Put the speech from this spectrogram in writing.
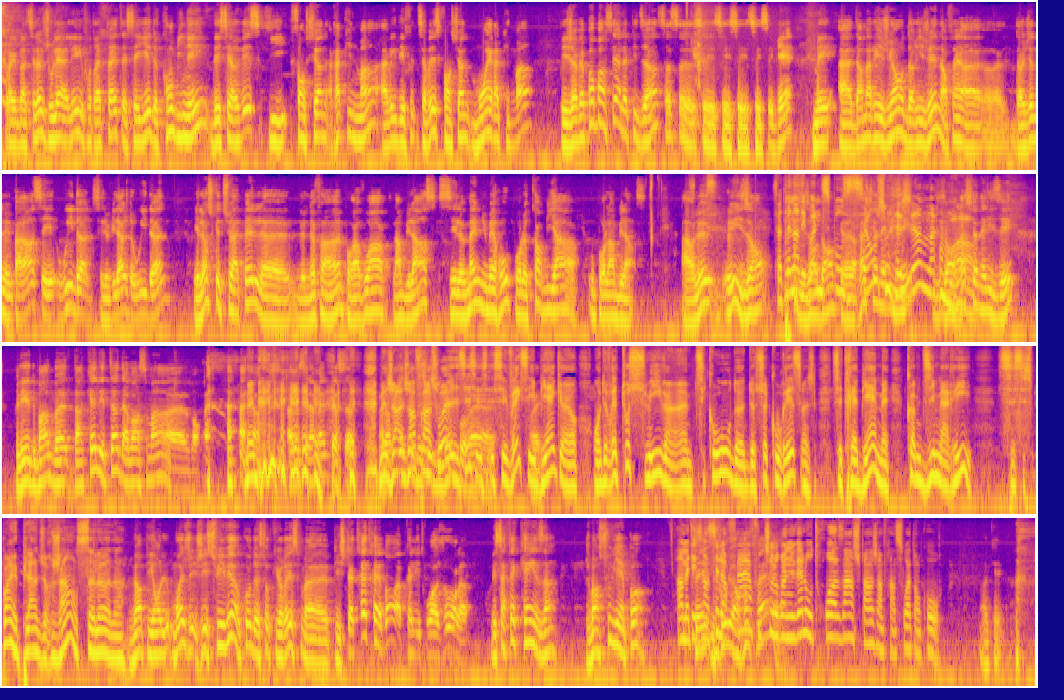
Oui, ben, c'est là que je voulais aller. Il faudrait peut-être essayer de combiner des services qui fonctionnent rapidement avec des services qui fonctionnent moins rapidement. Puis j'avais pas pensé à la pizza, ça c'est- c'est- c'est c'est- c'est- c'est bien. Mais euh, dans ma région d'origine, enfin euh, euh, d'origine de mes parents, c'est Whedon, c'est le village de Whedon. Et lorsque tu appelles euh, le 911 pour avoir l'ambulance, c'est le même numéro pour le corbillard ou pour l'ambulance. Alors là, eux, ils ont Ça te met dans des ils ont bonnes donc, euh, dispositions, rationalisé. j'imagine. Ils ont Wow. rationalisé. Puis les demandent ben, dans quel état d'avancement euh, bon. Mais, c'est la même personne. mais Jean- Jean-François, c'est- vrai que c'est ouais. bien qu'on devrait tous suivre un, un petit cours de, de secourisme. C'est très bien, mais comme dit Marie, c'est- pas un plan d'urgence, ça, là. là. Non, puis moi, j'ai suivi un cours de secourisme, euh, puis j'étais très, très bon après les trois jours, là. Mais ça fait 15 ans. Je m'en souviens pas. Ah, mais t'es censé il le refaire. Faut que tu le renouvelles aux trois ans, je pense, Jean-François, ton cours. OK.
